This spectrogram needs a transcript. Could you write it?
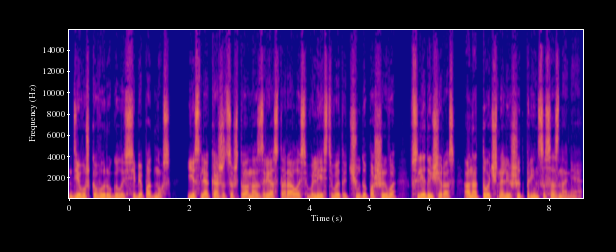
Девушка выругалась себе под нос. Если окажется, что она зря старалась влезть в это чудо пошива, в следующий раз она точно лишит принца сознания.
